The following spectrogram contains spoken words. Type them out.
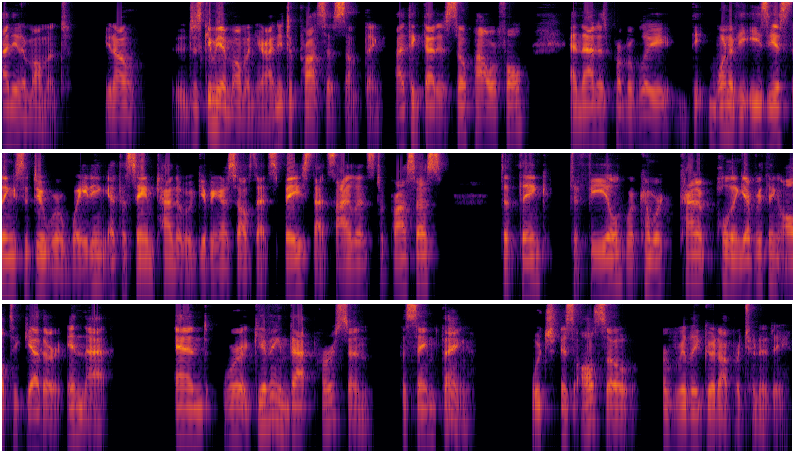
I need a moment. You know, just give me a moment here. I need to process something. I think that is so powerful. And that is probably the, one of the easiest things to do. We're waiting at the same time that we're giving ourselves that space, that silence to process, to think, to feel. We're, we're kind of pulling everything all together in that. And we're giving that person the same thing, which is also a really good opportunity.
